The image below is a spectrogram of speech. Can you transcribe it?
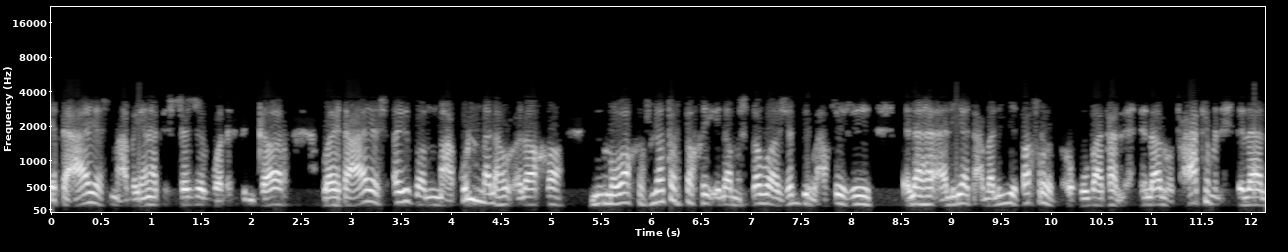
يتعايش مع بيانات الشجب والاستنكار ويتعايش أيضا مع كل ما له علاقة من مواقف لا ترتقي إلى مستوى جدي وحقيقي لها آليات عملية تفرض عقوبات على الاحتلال وتحاكم الاحتلال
